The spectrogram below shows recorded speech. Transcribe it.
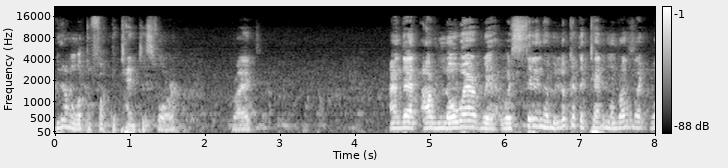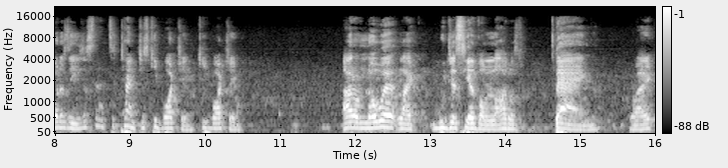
we don't know what the fuck the tent is for right? And then out of nowhere we're, we're sitting there we look at the tent and my brother's like what is it? He's just like it's a tent just keep watching keep watching. Out of nowhere like we just hear the loudest bang right?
